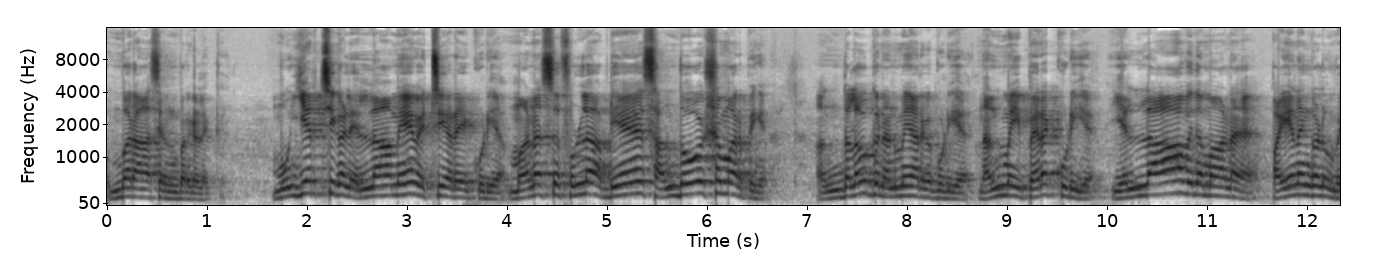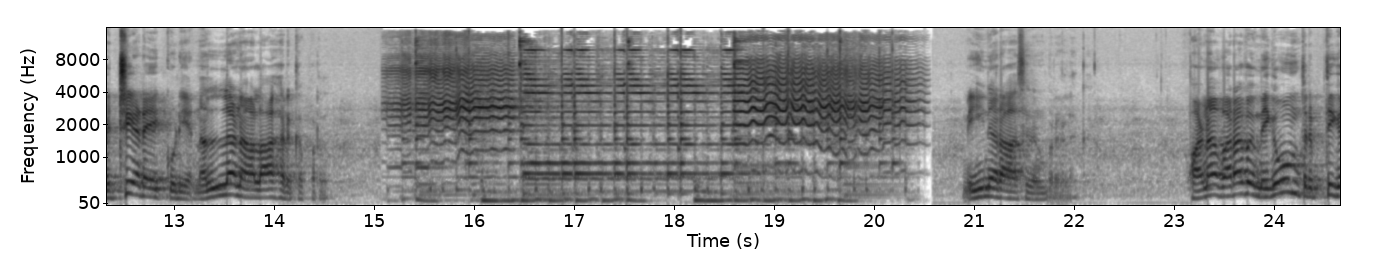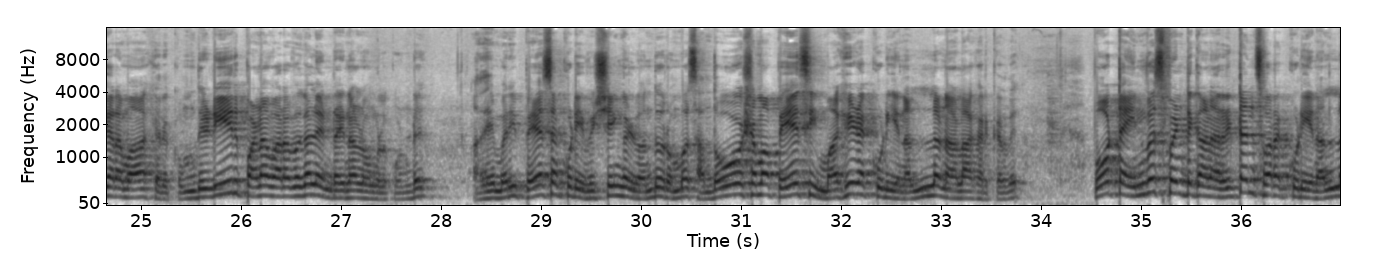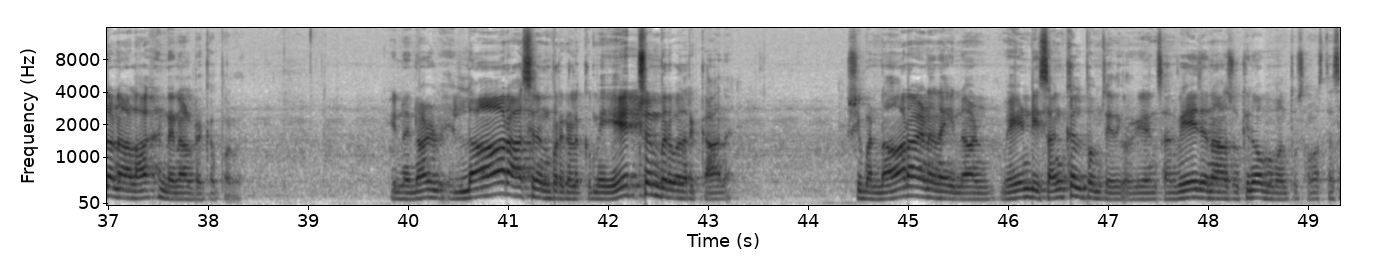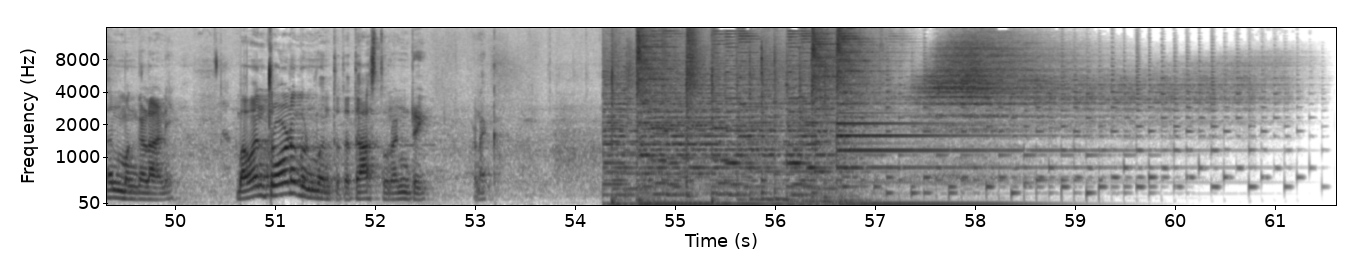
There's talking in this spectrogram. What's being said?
கும்பராசி நண்பர்களுக்கு முயற்சிகள் எல்லாமே வெற்றி அடையக்கூடிய மனசு ஃபுல்லாக அப்படியே சந்தோஷமாக இருப்பீங்க. அந்தளவுக்கு நன்மையாக இருக்கக்கூடிய நன்மை பெறக்கூடிய எல்லா விதமான பயணங்களும் வெற்றி அடையக்கூடிய நல்ல நாளாக இருக்கப்படுது மீனராசி நண்பர்களுக்கு பண வரவு மிகவும் திருப்திகரமாக இருக்கும். திடீர் பண வரவுகள் இன்றைய நாள் உங்களுக்கு உண்டு. அதே மாதிரி பேசக்கூடிய விஷயங்கள் வந்து ரொம்ப சந்தோஷமாக பேசி மகிழக்கூடிய நல்ல நாளாக இருக்கிறது. போட்ட இன்வெஸ்ட்மெண்ட்டுக்கான ரிட்டர்ன்ஸ் வரக்கூடிய நல்ல நாளாக இந்த நாள் இருக்கப்படுது இந்த நாள் எல்லா ராசி நண்பர்களுக்குமே ஏற்றம் பெறுவதற்கான ஸ்ரீமன் நாராயணனை நான் வேண்டி சங்கல்பம் செய்து கொள்கிறேன். சர்வே ஜனா சுகினோ பவந்து சமஸ்த சன்மங்களானி. பவன் துரோண குண்வந்து ததாஸ்து. நன்றி. வணக்கம்.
